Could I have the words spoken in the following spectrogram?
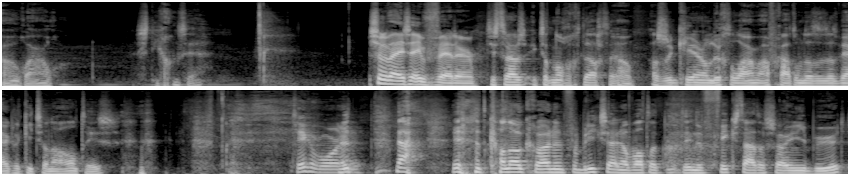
Oh, wauw. Dat is niet goed, hè? Zullen wij eens even verder? Het is trouwens, ik had nog een gedachte. Oh. Als er een keer een luchtalarm afgaat omdat er daadwerkelijk iets aan de hand is. Triggerwarning. nou, het kan ook gewoon een fabriek zijn of wat het in de fik staat of zo in je buurt.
